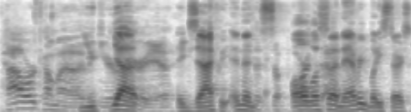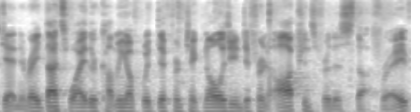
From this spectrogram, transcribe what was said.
power coming out You, of your yeah, area? exactly. And then all of a that? sudden everybody starts getting it, right? That's why they're coming up with different technology and different options for this stuff, right?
